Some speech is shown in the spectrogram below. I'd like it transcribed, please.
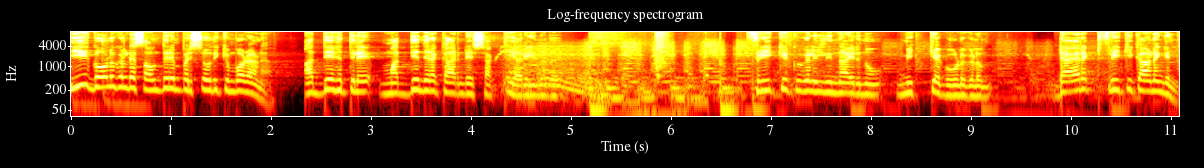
ഈ ഗോളുകളുടെ സൗന്ദര്യം പരിശോധിക്കുമ്പോഴാണ് അദ്ദേഹത്തിലെ മധ്യനിരക്കാരന്റെ ശക്തി അറിയുന്നത്. ഫ്രീ കിക്കുകളിൽ നിന്നായിരുന്നു മിക്ക ഗോളുകളും. ഡയറക്റ്റ് ഫ്രീ കിക്ക് ആണെങ്കിൽ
